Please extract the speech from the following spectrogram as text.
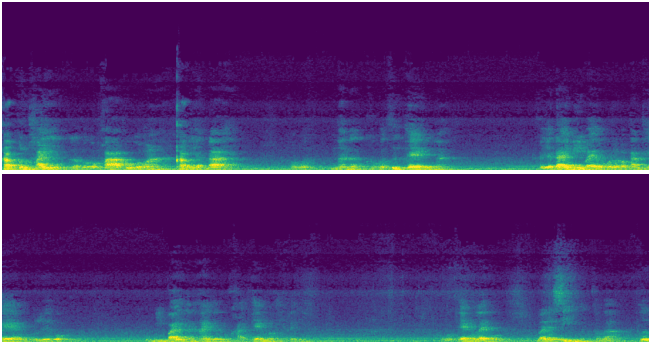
ครับคนไทยแล้วเขาก็พาผัวมาครับเขาอยากได้เพราะว่านั่นน่ะเขาก็ซื้อแพงอยู่นะเขาอยากได้มีใบออกรับประกันแท้ผมก็เลยบอกผมมีใบนั้นให้แต่ผมขายแพงหน่อยอะไรอย่างเงี้ยเขาก็แพงเท่าไหร่ผมใบละสี่หมื่นเขาก็เพิ่ม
